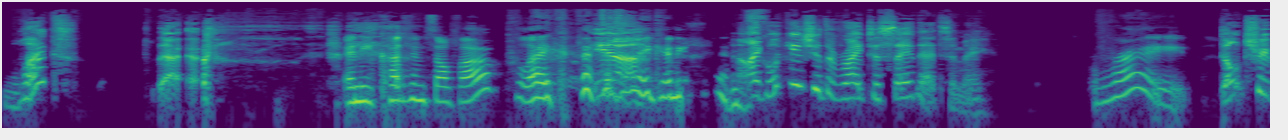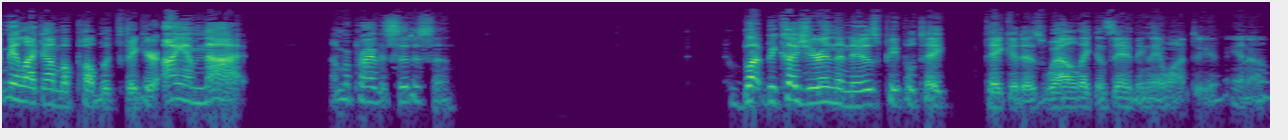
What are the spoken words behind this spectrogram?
"What?" That, and he cut himself up. Like Yeah. any like, what gives you the right to say that to me? Right. Don't treat me like I'm a public figure. I am not. I'm a private citizen. But because you're in the news, people take take it as well. They can say anything they want to you, you know.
